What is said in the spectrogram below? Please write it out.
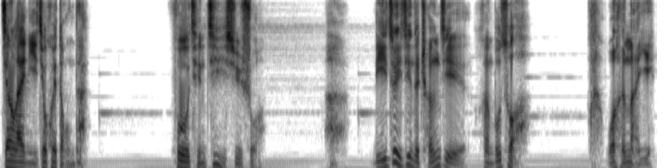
将来你就会懂的。父亲继续说：“啊，你最近的成绩很不错，我很满意。”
